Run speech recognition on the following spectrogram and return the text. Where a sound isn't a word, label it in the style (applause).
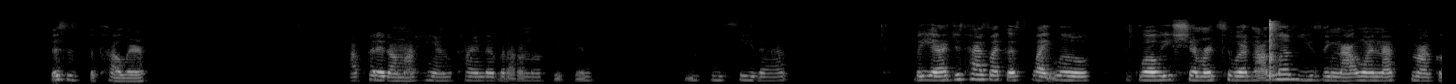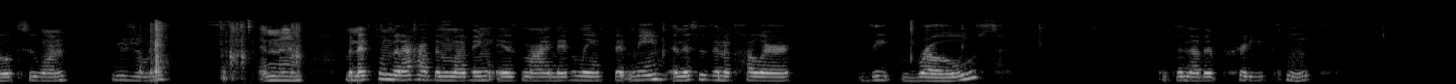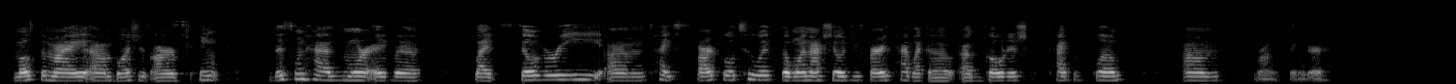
this is the color. I put it on my hand kind of, but I don't know if you can, you can see that. But yeah, it just has like a slight little glowy shimmer to it. And I love using that one. That's my go-to one, usually. And then the next one that I have been loving is my Maybelline Fit Me. And this is in a color Deep Rose. It's another pretty pink. Most of my um, blushes are pink. This one has more of a like silvery um, type sparkle to it. The one I showed you first had like a, a goldish type of glow. Um, wrong finger.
